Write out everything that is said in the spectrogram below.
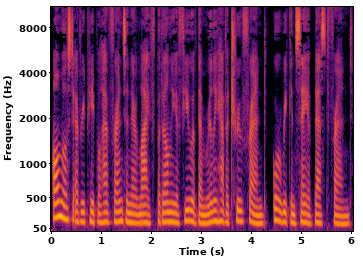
Almost every people have friends in their life, but only a few of them really have a true friend, or we can say a best friend.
